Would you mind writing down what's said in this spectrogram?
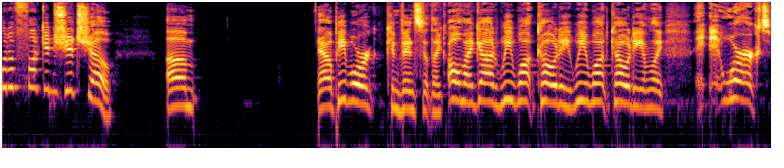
what a fucking shit show. Um now people were convinced that like, oh my god, we want Cody, we want Cody. I'm like, it, it worked.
